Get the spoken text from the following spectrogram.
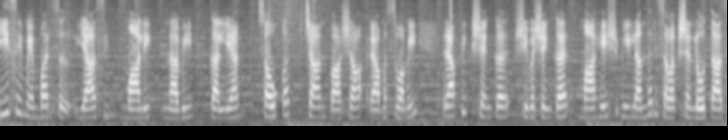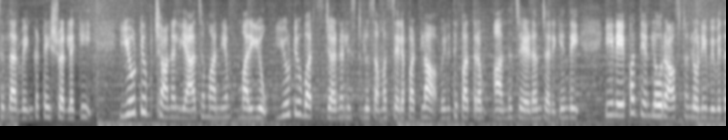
ఈసీ మెంబర్స్ యాసిన్ మాలిక్ నవీన్ కళ్యాణ్ సౌకత్ చాంద్ బాషా రామస్వామి రఫీక్ శంకర్ శివశంకర్ మహేష్ వీళ్ళందరి సమక్షంలో తహసీల్దార్ వెంకటేశ్వర్లకి యూట్యూబ్ ఛానల్ యాజమాన్యం మరియు యూట్యూబర్స్ జర్నలిస్టులు సమస్యల పట్ల వినతిపత్రం అందజేయడం జరిగింది. ఈ నేపథ్యంలో రాష్ట్రంలోని వివిధ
